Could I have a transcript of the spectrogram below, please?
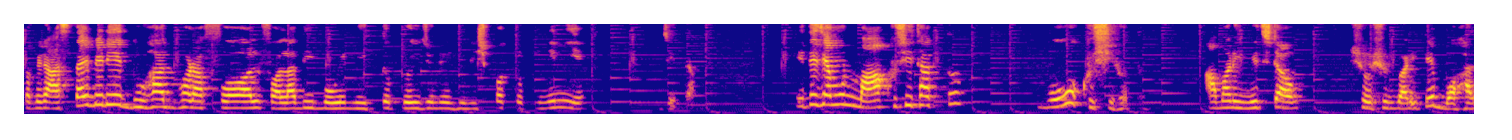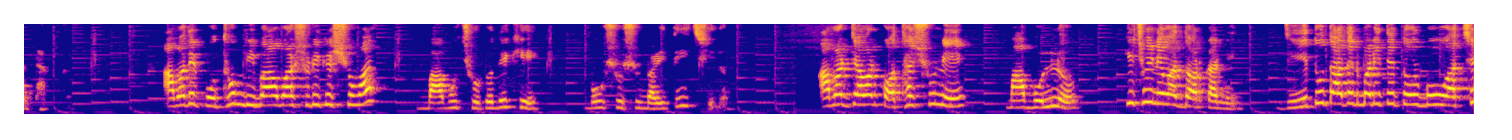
তবে রাস্তায় বেরিয়ে দুহাত ভরা ফল, ফলাদি, বউয়ের নিত্য প্রয়োজনীয় জিনিসপত্র কিনে নিয়ে যেতাম। এতে যেমন মা খুশি থাকতো, বউও খুশি হতো। আমার ইমেজটাও শ্বশুর বাড়িতে বহাল থাকতো আমাদের প্রথম বিবাহ বার্ষিকের সময় বাবু ছোট দেখে বউ শ্বশুর বাড়িতেই ছিল। আমার যাওয়ার কথা শুনে মা বলল, কিছুই নেওয়ার দরকার নেই। যেহেতু তাদের বাড়িতে তোর বউ আছে,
